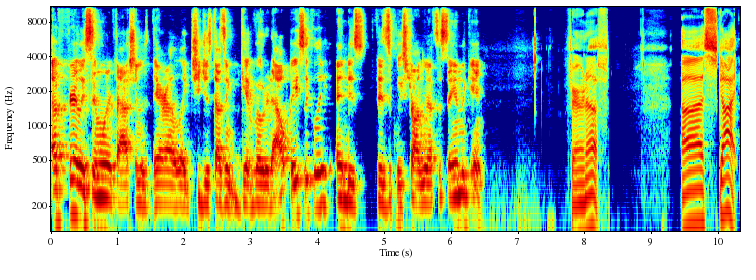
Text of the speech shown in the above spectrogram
a fairly similar fashion as Dara. Like she just doesn't get voted out basically, and is physically strong enough to stay in the game. Fair enough. Uh, Scott,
